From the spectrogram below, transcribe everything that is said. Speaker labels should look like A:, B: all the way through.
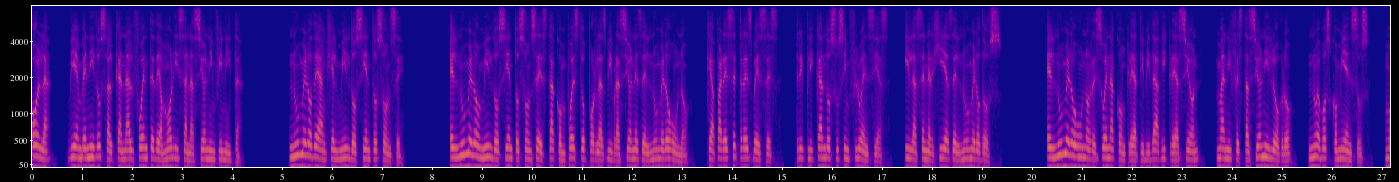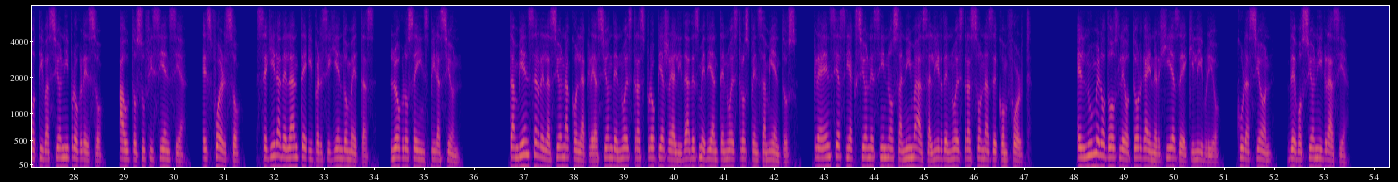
A: Hola, bienvenidos al canal Fuente de Amor y Sanación Infinita. Número de Ángel 1211. El número 1211 está compuesto por las vibraciones del número 1, que aparece tres veces, triplicando sus influencias, y las energías del número 2. El número 1 resuena con creatividad y creación, manifestación y logro, nuevos comienzos, motivación y progreso, autosuficiencia, esfuerzo, seguir adelante y persiguiendo metas, logros e inspiración. También se relaciona con la creación de nuestras propias realidades mediante nuestros pensamientos, creencias y acciones y nos anima a salir de nuestras zonas de confort. El número 2 le otorga energías de equilibrio, curación, devoción y gracia.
